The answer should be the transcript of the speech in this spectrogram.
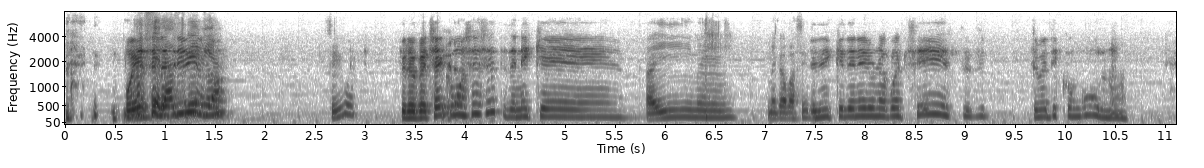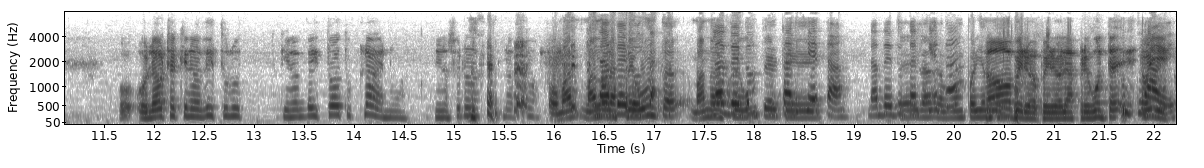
No hacer la la trivia, trivia. ¿no? Sí, pues, Pero ¿cachai Mira. cómo se hace? Te tenéis que ahí me, me capacito. Tenéis que tener una cuenta, sí, te, metís con Google, ¿no? O, o la otra es que nos deis tu- que nos deis todas tus claves, ¿no? Y nosotros nos, nos hacemos. O man- manda Las tu preguntas. Manda Las las de tu preguntas que- tarjeta. Las de tu tarjeta. No, pero, pero las preguntas, oye,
